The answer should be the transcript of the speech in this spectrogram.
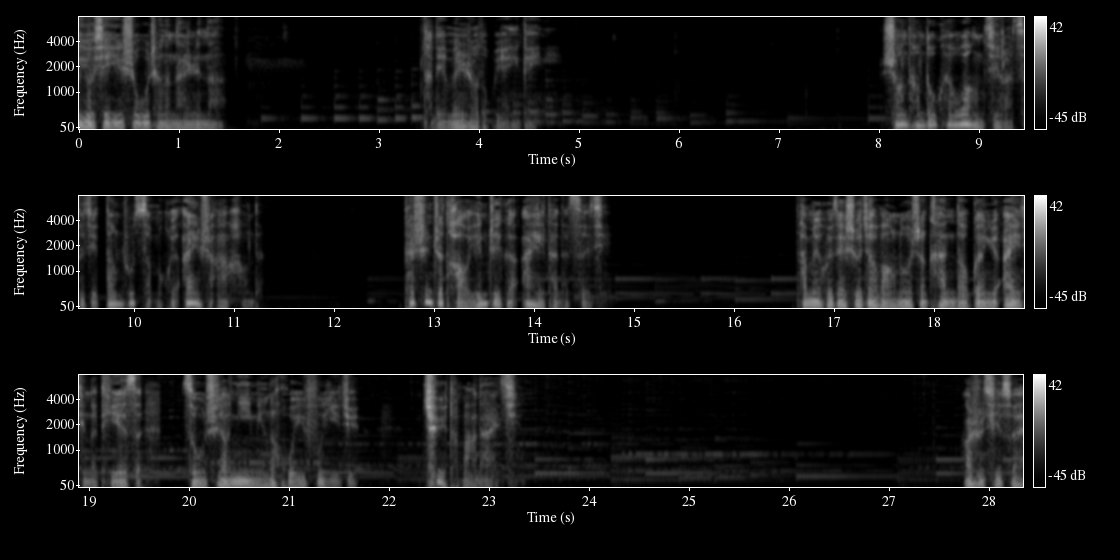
有些一事无成的男人呢，他连温柔都不愿意给你。双糖都快忘记了自己当初怎么会爱上阿航的，他甚至讨厌这个爱他的自己。他每回在社交网络上看到关于爱情的帖子，总是要匿名的回复一句：“去他妈的爱情！”二十七岁，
